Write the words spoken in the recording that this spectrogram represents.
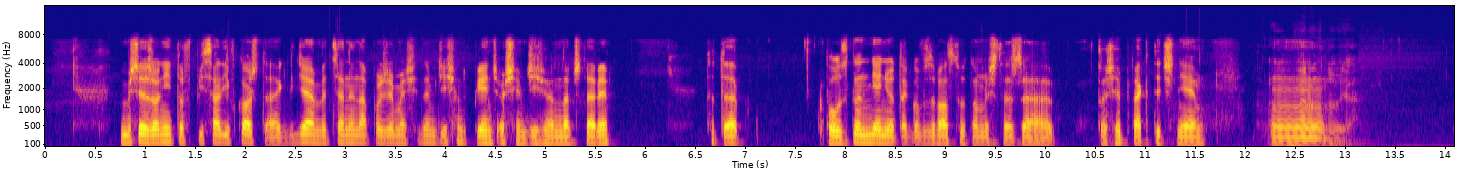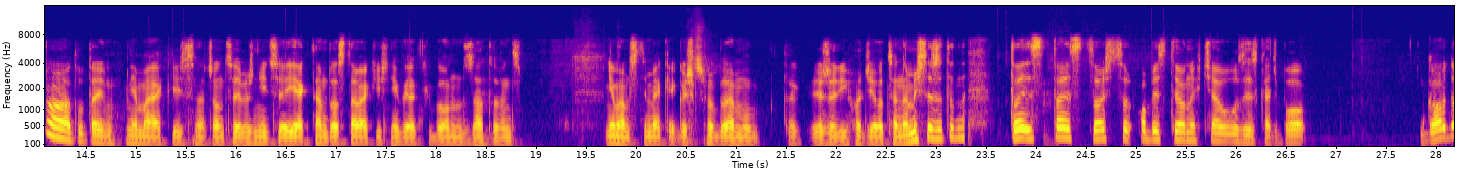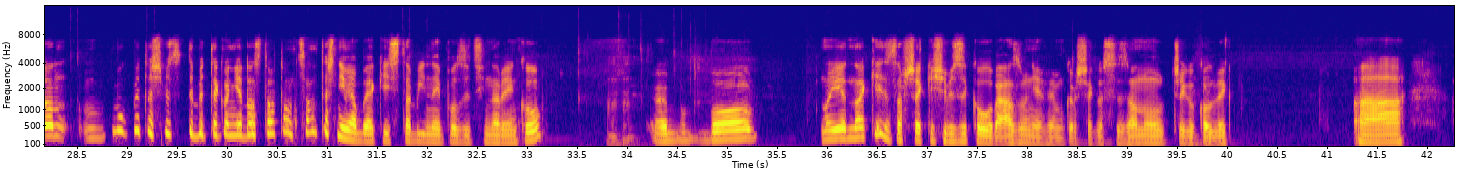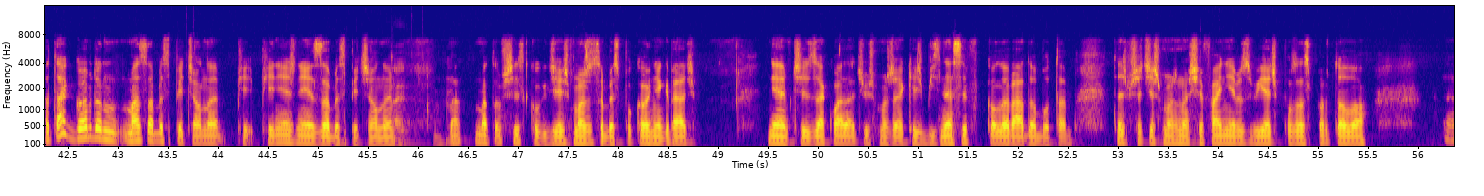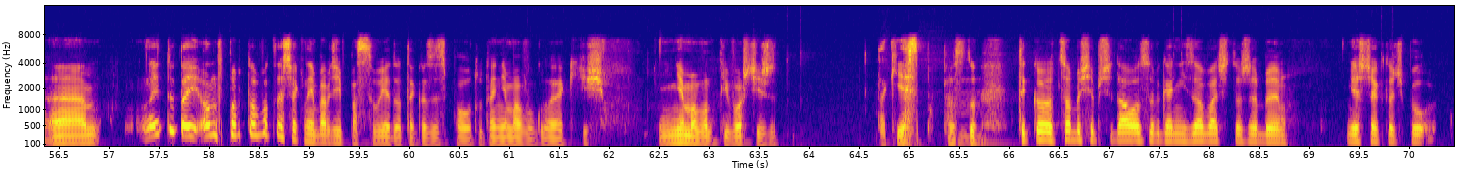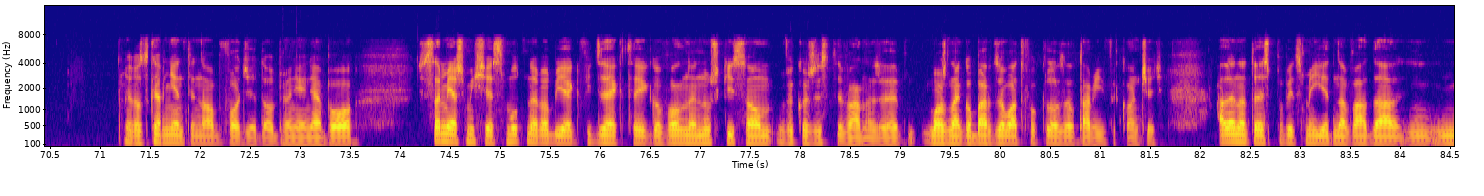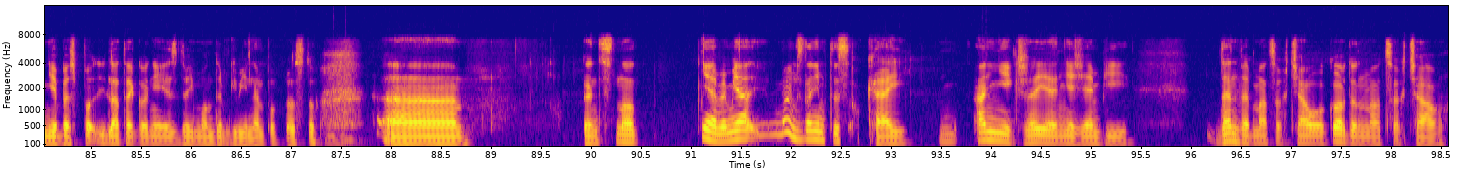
Myślę, że oni to wpisali w koszty. Jak widziałem wyceny na poziomie 75-80 na 4, to te po uwzględnieniu tego wzrostu, to myślę, że to się praktycznie mm, Wyrównuje. no tutaj nie ma jakiejś znaczącej różnicy. Jak tam dostał jakiś niewielki bonus za to, więc nie mam z tym jakiegoś problemu, tak, jeżeli chodzi o cenę. Myślę, że to, to, jest, to jest coś, co obie strony chciały uzyskać, bo Gordon mógłby też, gdyby tego nie dostał, to on wcale też nie miałby jakiejś stabilnej pozycji na rynku, Mhm. e, bo no jednak jest zawsze jakieś ryzyko urazu, nie wiem, gorszego sezonu, czegokolwiek. A, a tak, Gordon ma zabezpieczone, pie, pieniężnie jest zabezpieczony, Tak. ma, ma to wszystko gdzieś, może sobie spokojnie grać. Nie wiem, czy zakładać już może jakieś biznesy w Colorado, bo tam też przecież można się fajnie rozwijać pozasportowo. Em, no i tutaj on sportowo też jak najbardziej pasuje do tego zespołu. Tutaj nie ma w ogóle jakichś, nie ma wątpliwości, że tak jest po prostu. Mhm. Tylko co by się przydało zorganizować, to żeby jeszcze ktoś był rozgarnięty na obwodzie do obronienia, bo czasami aż mi się smutno robi, jak widzę, jak te jego wolne nóżki są wykorzystywane, że można go bardzo łatwo closeoutami wykończyć. Ale no to jest powiedzmy jedna wada, nie bez, i dlatego nie jest Draymondem Greenem po prostu. Eee, więc no nie wiem, ja, moim zdaniem to jest ok. Ani nie grzeje, nie ziębi. Denver ma co chciał, Gordon ma co chciał.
